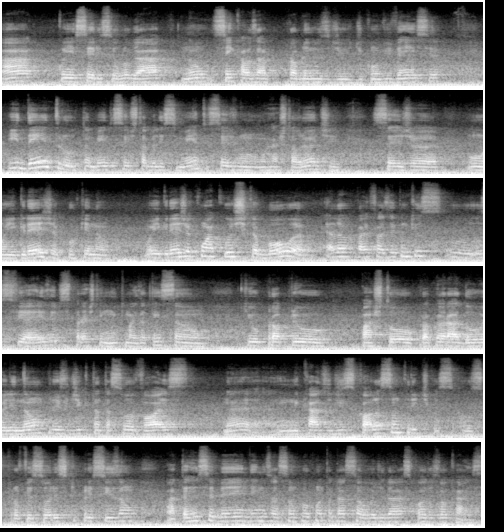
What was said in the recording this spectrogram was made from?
a conhecerem seu lugar, não sem causar problemas de, de convivência. E dentro também do seu estabelecimento, seja um restaurante, seja uma igreja, por que não? Uma igreja com acústica boa, ela vai fazer com que os, os fiéis eles prestem muito mais atenção, que o próprio pastor, o próprio orador, ele não prejudique tanto a sua voz. Né? Em caso de escolas, são críticas. Os professores que precisam até receber indenização por conta da saúde das cordas vocais.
